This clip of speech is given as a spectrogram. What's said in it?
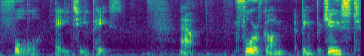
four ATPs. Now, four have gone have been produced,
